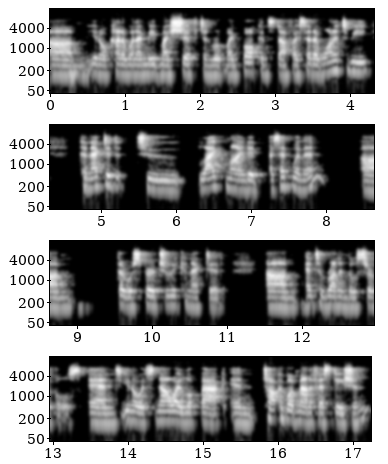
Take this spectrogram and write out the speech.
um, you know, kind of when I made my shift and wrote my book and stuff, I said I wanted to be connected to like minded, I said women um, that were spiritually connected um, and to run in those circles. And, you know, it's now I look back and talk about manifestation.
